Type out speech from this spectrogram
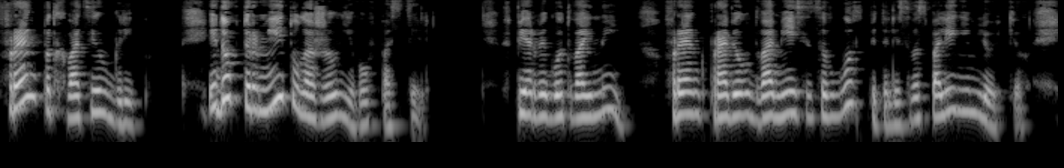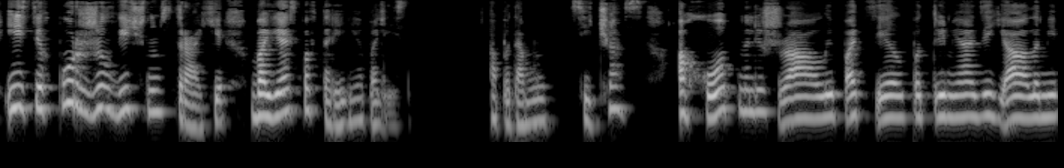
Фрэнк подхватил грипп, и доктор Мит уложил его в постель. В первый год войны Фрэнк провел два месяца в госпитале с воспалением легких и с тех пор жил в вечном страхе, боясь повторения болезни. А потому сейчас охотно лежал и потел под тремя одеялами,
